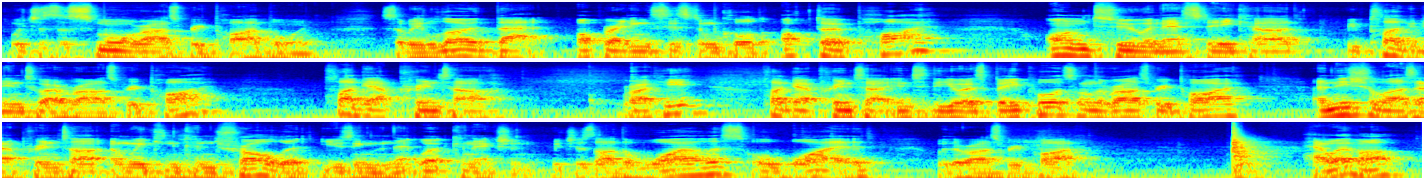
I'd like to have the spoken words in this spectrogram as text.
which is a small Raspberry Pi board. So we load that operating system called OctoPi onto an SD card, we plug it into our Raspberry Pi, plug our printer right here, plug our printer into the USB ports on the Raspberry Pi, initialize our printer, and we can control it using the network connection, which is either wireless or wired with a Raspberry Pi. However,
